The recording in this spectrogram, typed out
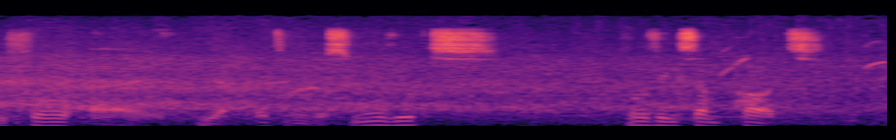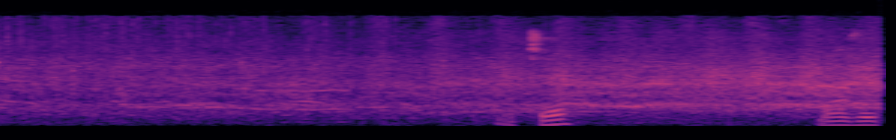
before I. Yeah, let me just move it. Moving some parts. Okay. Move it,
